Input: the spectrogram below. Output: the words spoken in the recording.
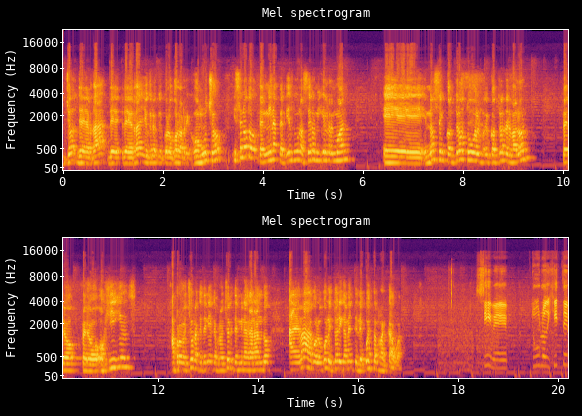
Yo, de verdad, de, de verdad, yo creo que Colo Colo arriesgó mucho y se notó, termina perdiendo 1-0 Miguel Remuán. Eh, no se encontró, tuvo el, el control del balón, pero, pero O'Higgins aprovechó la que tenía que aprovechar y termina ganando. Además, a Colo Colo históricamente le cuesta en Rancagua. Sí, eh, tú lo dijiste,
